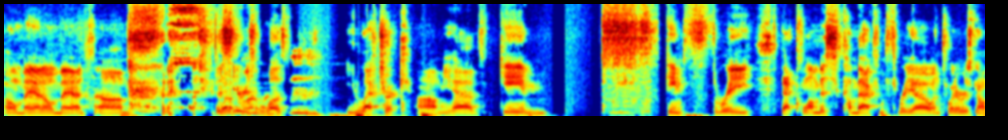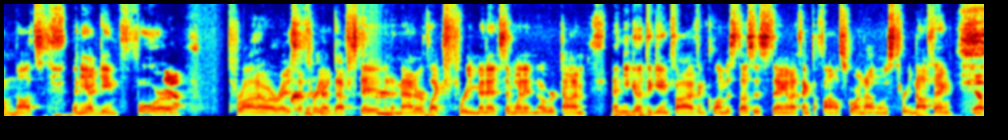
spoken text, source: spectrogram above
Oh man, oh man. Um, this series was electric. Um, you have game game three that Columbus come back from 3-0 and Twitter was going nuts. Then you had game four. Yeah. Toronto erased a 3-0 deficit in the matter of like three minutes and win it in overtime. And you go to game five and Columbus does his thing, and I think the final score in that one was three nothing. Yep.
